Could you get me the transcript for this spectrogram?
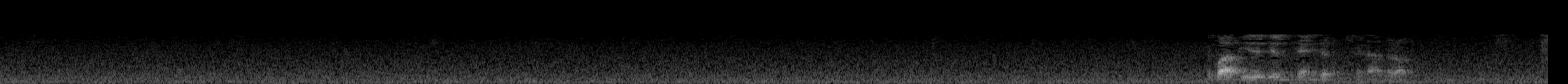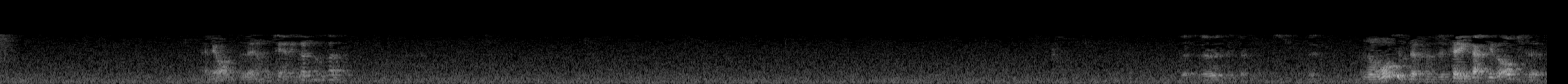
Well, you didn't see any difference between that and the right. Anyone? Does anyone see any difference there? There is a difference. There's a world of difference. They say exactly the opposite.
